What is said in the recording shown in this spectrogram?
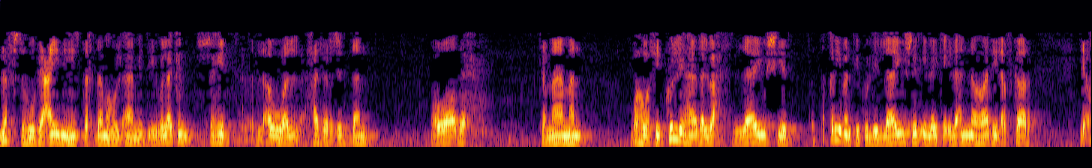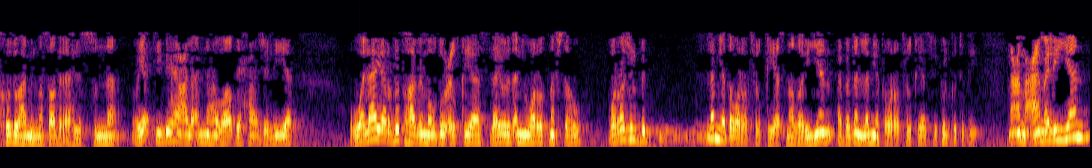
نفسه بعينه استخدمه الآمدي ولكن الشهيد الأول حذر جدا وواضح تماما وهو في كل هذا البحث لا يشير تقريبا في كل لا يشير إليك إلى أنه هذه الأفكار يأخذها من مصادر أهل السنة ويأتي بها على أنها واضحة جلية ولا يربطها بموضوع القياس لا يريد أن يورط نفسه. والرجل لم يتورط في القياس نظريا أبدا لم يتورط في القياس في كل كتبه. نعم عمليا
